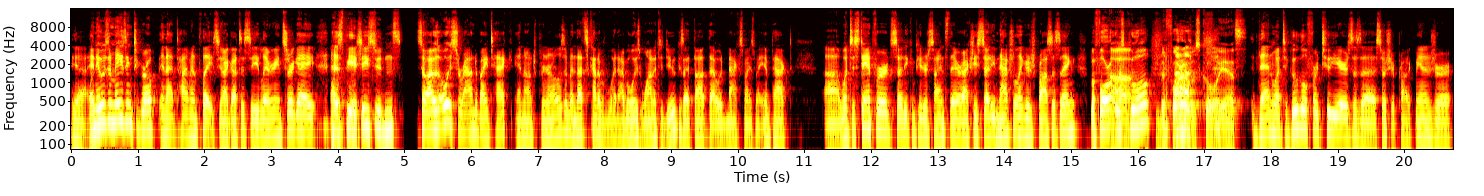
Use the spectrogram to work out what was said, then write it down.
Yeah, and it was amazing to grow up in that time and place. You know, I got to see Larry and Sergey as PhD students. So I was always surrounded by tech and entrepreneurialism, and that's kind of what I've always wanted to do because I thought that would maximize my impact. Uh, went to Stanford, studied computer science there. Actually studied natural language processing before it was Ah, cool. Before Uh, it was cool, yes. then went to Google for two years as an associate product manager.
